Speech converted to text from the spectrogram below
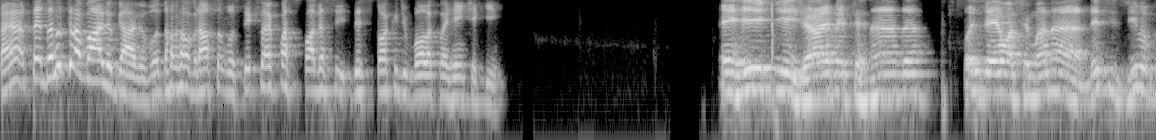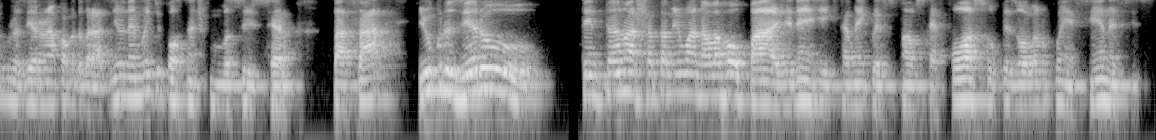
Tá, tá dando trabalho, Gabi. Eu vou dar um abraço a você que você vai participar desse, desse toque de bola com a gente aqui. Henrique, Jaime, Fernanda, Pois é, uma semana decisiva para o Cruzeiro na Copa do Brasil, né? Muito importante, como vocês disseram, passar. E o Cruzeiro tentando achar também uma nova roupagem, né, Henrique? Também com esses novos reforços, o Pesolano conhecendo esses,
